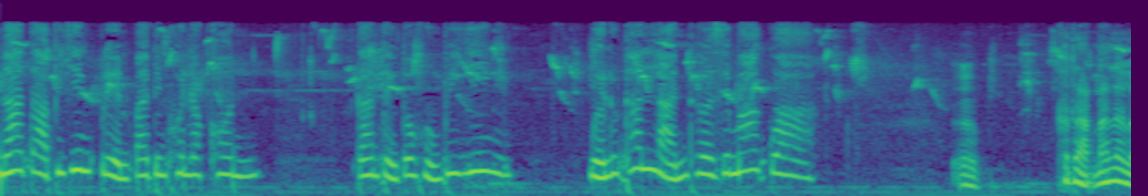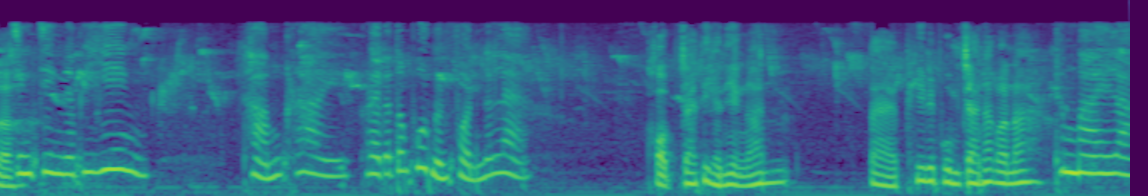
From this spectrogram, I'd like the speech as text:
หน้าตาพี่ยิ่งเปลี่ยนไปเป็นคนละคน การแต่งตัวของพี่ยิ่ง เหมือนลูกท่านหลานเธอเสียมากกว่า เออขนาดนั้นเลยเหรอ จริงๆนะพี่ยิ่ง ถามใคร ใครก็ต้องพูดเหมือนฝนนั่นแหละ ขอบใจที่เห็นอย่างนั้น แต่พี่ไม่ภูมิใจนักแล้วนะทำไมล่ะ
